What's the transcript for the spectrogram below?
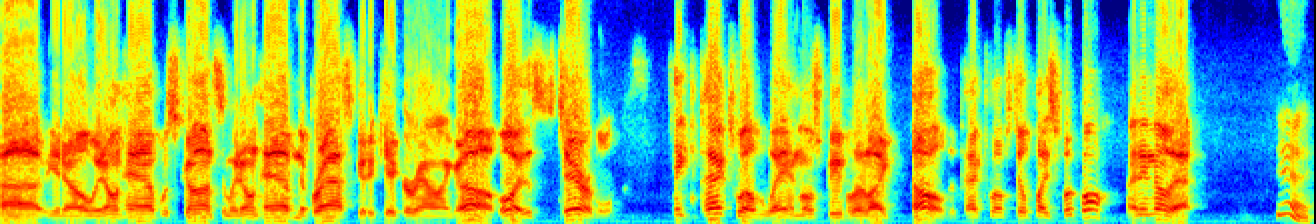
Uh, you know, we don't have Wisconsin, we don't have Nebraska to kick around. Like, oh boy, this is terrible. Take the Pac-12 away, and most people are like, oh, the Pac-12 still plays football. I didn't know that. Yeah,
